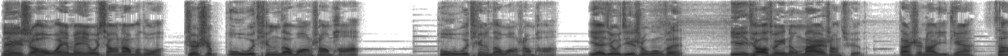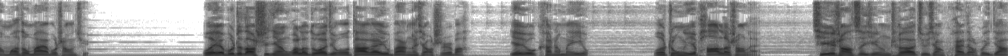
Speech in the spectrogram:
那时候我也没有想那么多，只是不停的往上爬。不停的往上爬，也就几十公分，一条腿能迈上去的，但是那一天怎么都迈不上去。我也不知道时间过了多久，大概有半个小时吧，也有可能没有。我终于爬了上来，骑上自行车就想快点回家，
